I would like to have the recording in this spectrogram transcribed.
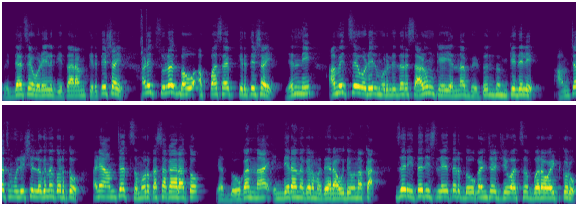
विद्याचे वडील गीताराम कीर्तिशाही आणि चुलत भाऊ अप्पासाहेब कीर्तिशाही यांनी अमितचे वडील मुरलीधर साळुंके यांना भेटून धमकी दिली. आमच्याच मुलीशी लग्न करतो आणि आमच्याच समोर कसा काय राहतो? या दोघांना इंदिरानगरमध्ये राहू देऊ नका. जर इथं दिसले तर दोघांच्या जीवाचं बरं वाईट करू.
